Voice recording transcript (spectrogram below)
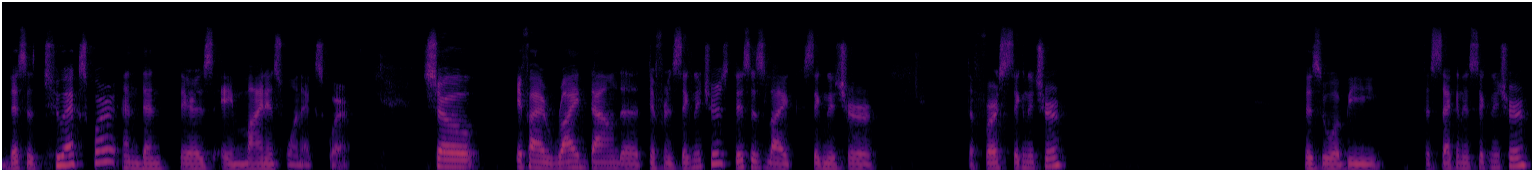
this is 2x squared, and then there's a minus 1x squared. So if I write down the different signatures, this is like signature, the first signature. This will be the second signature.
